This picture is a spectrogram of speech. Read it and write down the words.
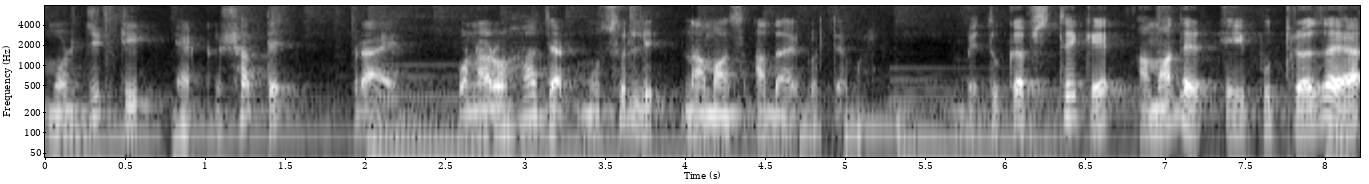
মসজিদটি একসাথে প্রায় পনেরো হাজার মুসল্লি নামাজ আদায় করতে পারে। বেতুকাপস থেকে আমাদের এই পুত্রাজায়া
